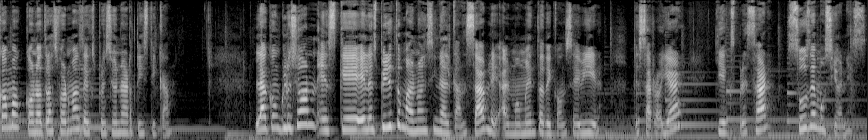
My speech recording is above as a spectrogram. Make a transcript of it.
como con otras formas de expresión artística. La conclusión es que el espíritu humano es inalcanzable al momento de concebir, desarrollar y expresar sus emociones.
